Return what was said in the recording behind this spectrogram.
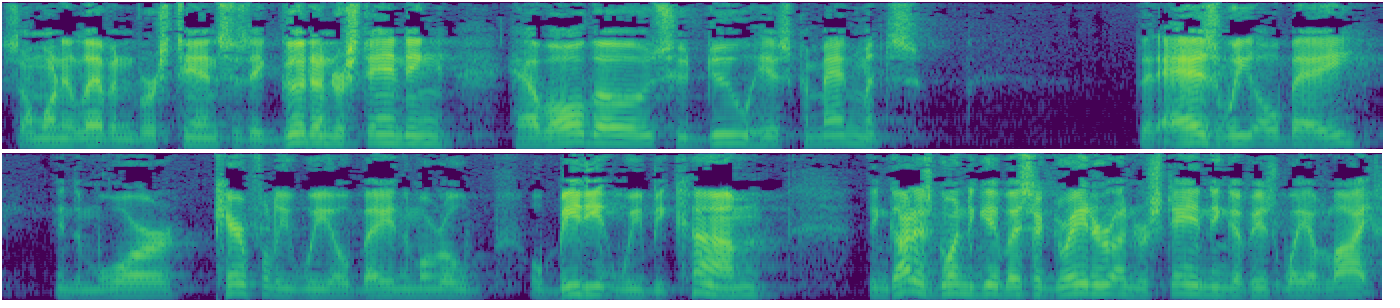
Psalm 111 verse 10 says, a good understanding have all those who do his commandments. That as we obey, and the more carefully we obey and the more obedient we become, then God is going to give us a greater understanding of His way of life.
